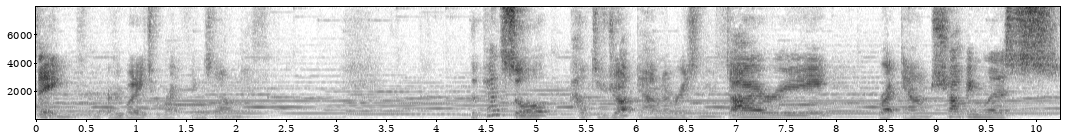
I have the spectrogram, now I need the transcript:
thing for everybody to write things down with. The pencil helped you jot down memories in your diary, write down shopping lists,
